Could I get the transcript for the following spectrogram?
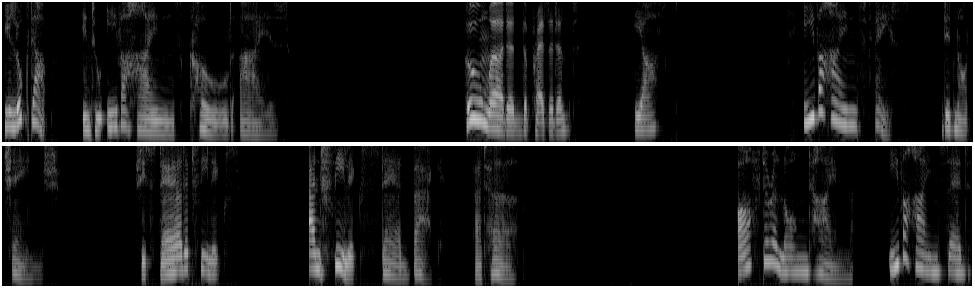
he looked up into Eva Hines' cold eyes. Who murdered the president? he asked. Eva Hines' face did not change. She stared at Felix, and Felix stared back at her. After a long time, Eva Hines said,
